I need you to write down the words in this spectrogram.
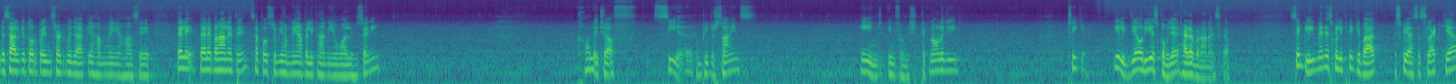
मिसाल के तौर पर इंसर्ट में जाके हमने यहाँ से, पहले पहले बना लेते हैं। सपोज़ टू भी हमने यहाँ पे लिखा नहीं Umal Husaini. College of C computer science and information technology. ठीक है, ये लिख दिया और ये इसको बजाय हेडर बनाना है इसका। सिंपली मैंने इसको लिखने के बाद इसको यहाँ से सेलेक्ट किया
